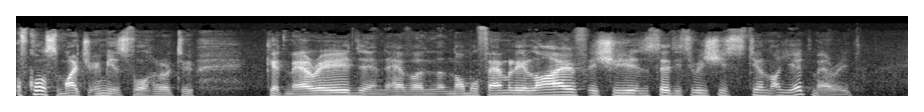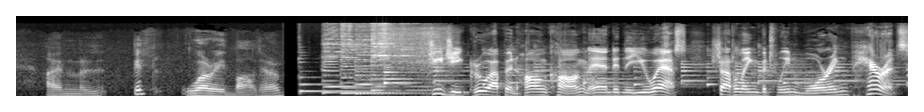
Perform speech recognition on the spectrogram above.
Of course, my dream is for her to get married and have a normal family life. She is 33, she's still not yet married. I'm a bit worried about her. Gigi grew up in Hong Kong and in the U.S., shuttling between warring parents.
